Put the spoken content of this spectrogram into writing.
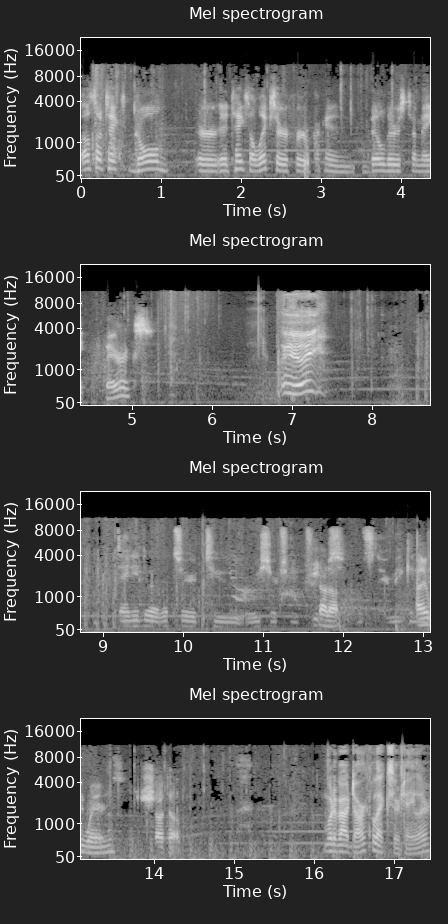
Also takes gold, or it takes elixir for fucking builders to make barracks. Hey, They need to elixir to research new troops. Shut up. Which they're making I win. barracks. Shut up. What about Dark Elixir, Taylor?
